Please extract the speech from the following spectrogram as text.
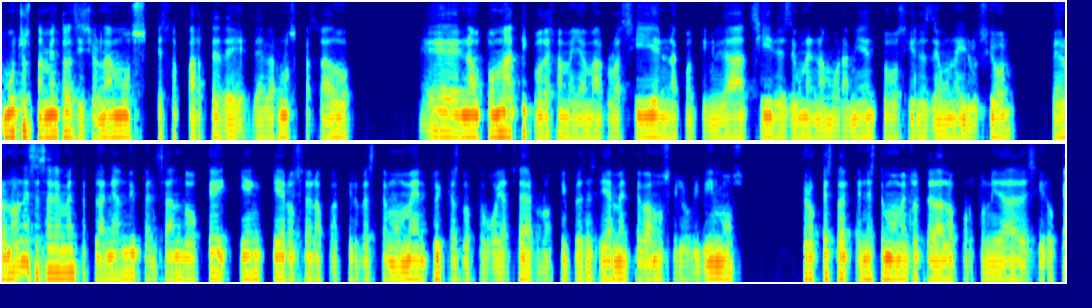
Muchos también transicionamos esa parte de, habernos casado en automático, déjame llamarlo así, en una continuidad, sí, desde un enamoramiento, sí, desde una ilusión, pero no necesariamente planeando y pensando, ok, ¿quién quiero ser a partir de este momento y qué es lo que voy a hacer? ¿no? Simple sencillamente vamos y lo vivimos. Creo que este, en este momento te da la oportunidad de decir, ok,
